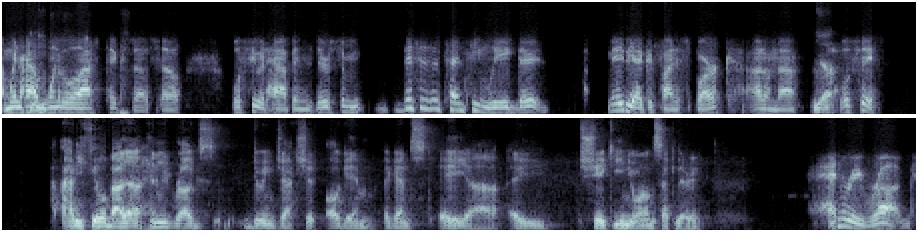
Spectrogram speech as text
I'm going to have Mhm. one of the last picks though, so we'll see what happens. There's some. This is a 10 team league. There, maybe I could find a spark. I don't know. Yeah. We'll see. How do you feel about uh, Henry Ruggs doing jack shit all game against a uh, a shaky New Orleans secondary? Henry Ruggs.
